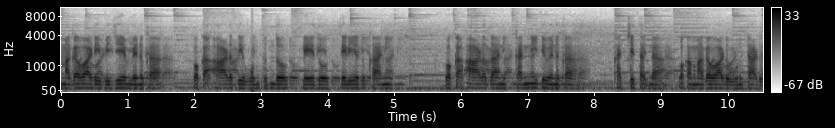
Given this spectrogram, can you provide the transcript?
మగవాడి విజయం వెనుక ఒక ఆడది ఉంటుందో లేదో తెలియదు కానీ ఒక ఆడదాని కన్నీటి వెనుక ఖచ్చితంగా ఒక మగవాడు ఉంటాడు.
